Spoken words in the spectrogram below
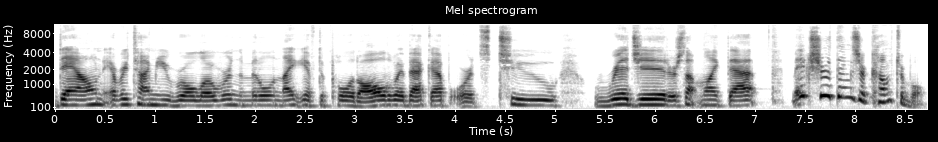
down every time you roll over in the middle of the night. You have to pull it all the way back up, or it's too rigid or something like that. Make sure things are comfortable.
